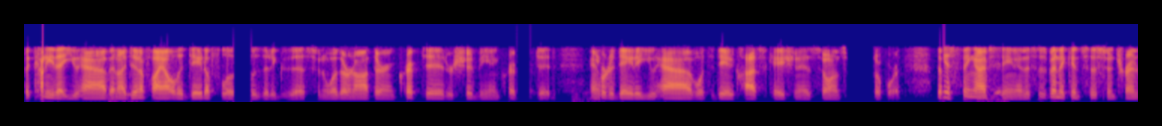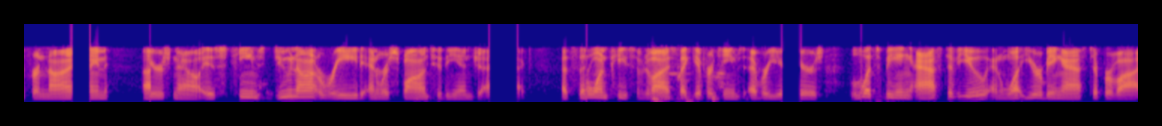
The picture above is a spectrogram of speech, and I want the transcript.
the company that you have and identify all the data flows that exist and whether or not they're encrypted or should be encrypted and sort of data you have, what the data classification is, so on and so forth. The biggest thing I've seen, and this has been a consistent trend for nine years now, is teams do not read and respond to the inject. That's the number one piece of advice I give for teams every year is what's being asked of you and what you're being asked to provide.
